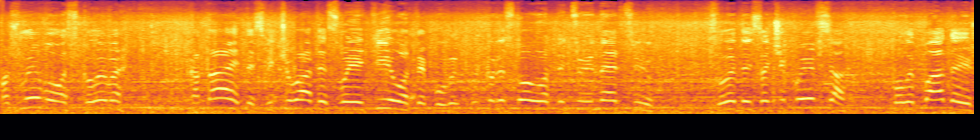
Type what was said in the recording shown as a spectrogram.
Важливо, ось коли ви катаєтесь, відчувати своє тіло, типу, використовувати цю інерцію. Коли десь зачепився, коли падаєш,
